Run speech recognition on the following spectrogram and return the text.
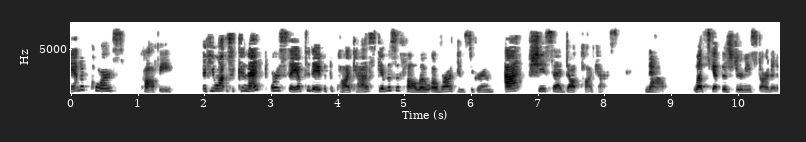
and of course, coffee. If you want to connect or stay up to date with the podcast, give us a follow over on Instagram at she said podcast. Now, let's get this journey started.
